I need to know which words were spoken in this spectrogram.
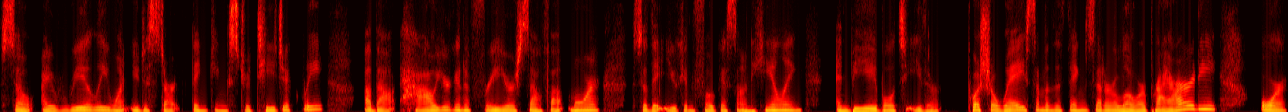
So I really want you to start thinking strategically about how you're going to free yourself up more so that you can focus on healing and be able to either push away some of the things that are lower priority or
